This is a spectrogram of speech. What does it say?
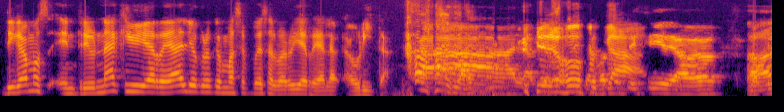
digamos, entre UNAC y Villarreal, yo creo que más se puede salvar Villarreal a- ahorita. Ah, la Pero. Ah,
